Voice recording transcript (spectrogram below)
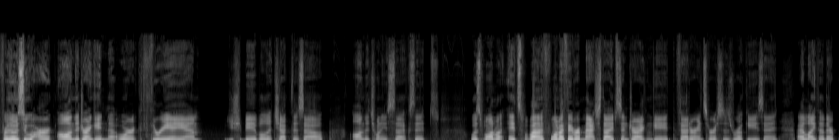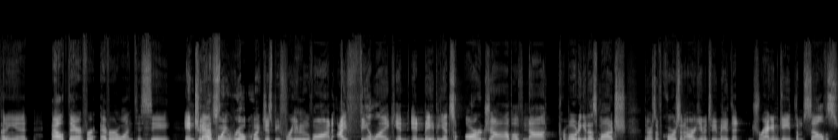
for those who aren't on the Dragon Gate Network, 3 a.m., you should be able to check this out on the 26th. It was one. of- It's one of, one of my favorite match types in Dragon Gate: veterans versus rookies, and I like that they're putting it out there for everyone to see. And to Match- your point, real quick, just before you Mhm. move on, I feel like, and, and maybe it's our job of not promoting it as much. There's, of course, an argument to be made that Dragon Gate themselves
